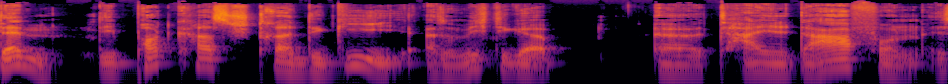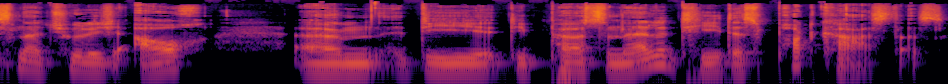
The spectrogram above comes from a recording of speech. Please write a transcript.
Denn die Podcast-Strategie, also ein wichtiger äh, Teil davon, ist natürlich auch ähm, die, die Personality des Podcasters.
